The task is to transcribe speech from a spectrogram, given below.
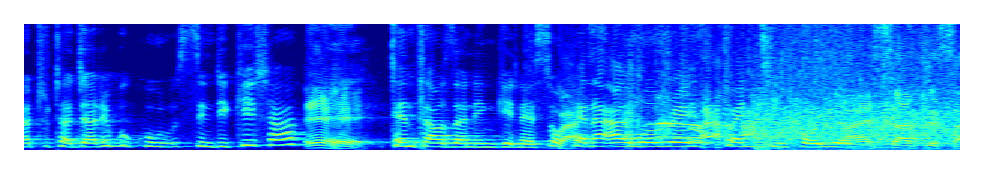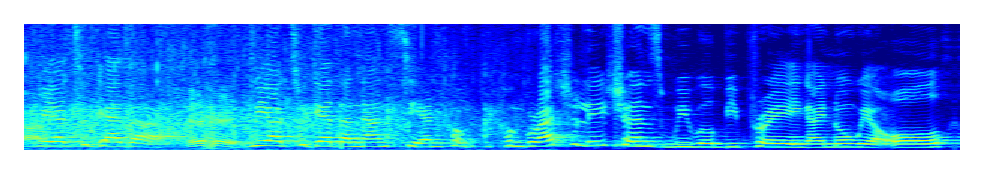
na tutajaribu kusindikisha eh. 10,000 ingine. So Bas. can I, I will raise 20 for you. Asante sana. We are together. eh. We are together, Nancy, and con- congratulations. We will be praying. I know we are all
